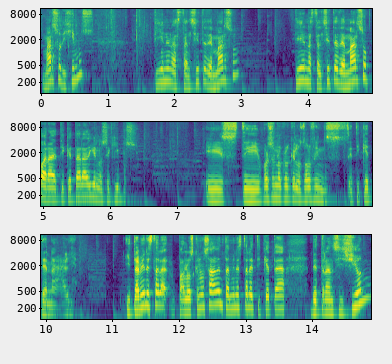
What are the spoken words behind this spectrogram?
marzo, dijimos. Tienen hasta el 7 de marzo. Tienen hasta el 7 de marzo para etiquetar a alguien los equipos. Este, por eso no creo que los Dolphins etiqueten a alguien. Y también está, para los que no saben, también está la etiqueta de transición,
